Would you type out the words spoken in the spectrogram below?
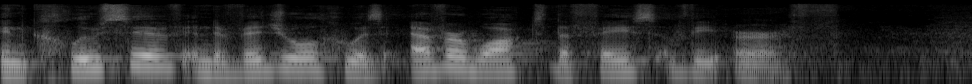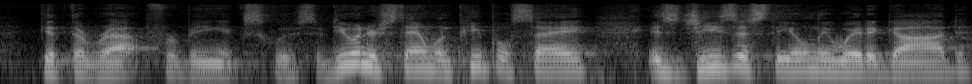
inclusive individual who has ever walked the face of the earth, get the rap for being exclusive? Do you understand when people say, Is Jesus the only way to God?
